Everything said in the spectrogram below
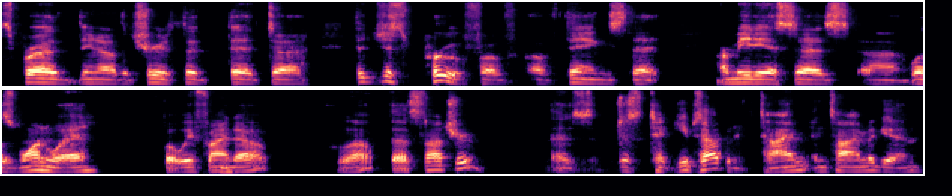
spread you know the truth that that uh that just proof of of things that our media says uh, was one way but we find out well that's not true as just t- keeps happening time and time again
